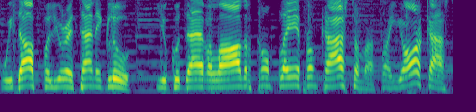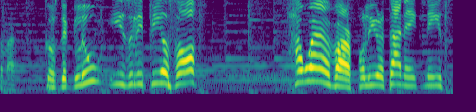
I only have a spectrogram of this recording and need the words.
without polyurethanic glue, you could have a lot of complaint from customer, from your customer, because the glue easily peels off. However, polyurethanic needs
